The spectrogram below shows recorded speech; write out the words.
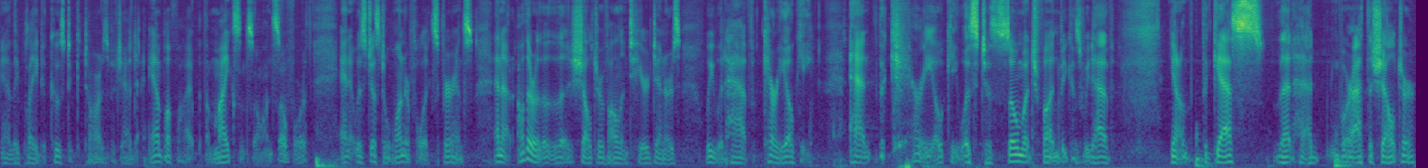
you know, they played acoustic guitars, but you had to amplify it with the mics and so on and so forth. And it was just a wonderful experience. And at other of the, the shelter volunteer dinners, we would have karaoke, and the karaoke was just so much fun because we'd have you know the guests that had were at the shelter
